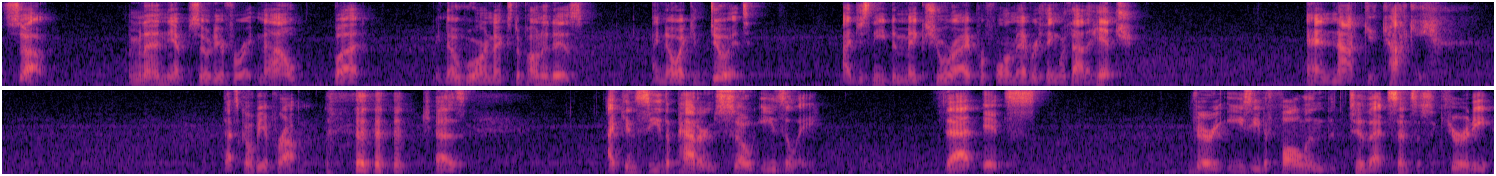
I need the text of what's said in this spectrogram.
So, I'm going to end the episode here for right now, but we know who our next opponent is. I know I can do it. I just need to make sure I perform everything without a hitch and not get cocky. That's going to be a problem. Because I can see the pattern so easily that it's very easy to fall into that sense of security,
